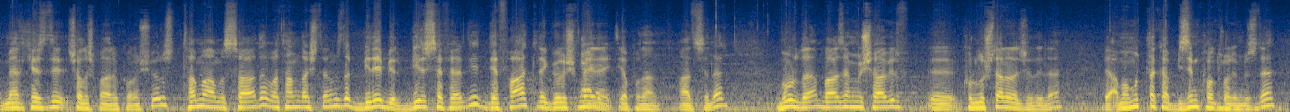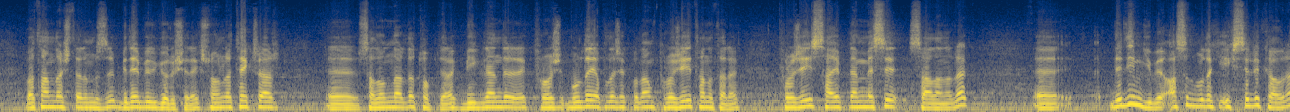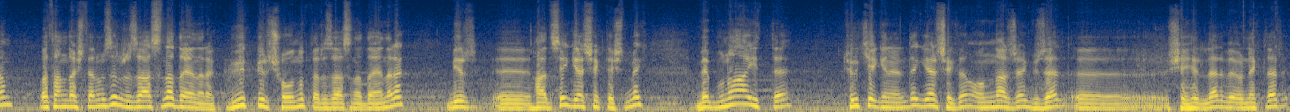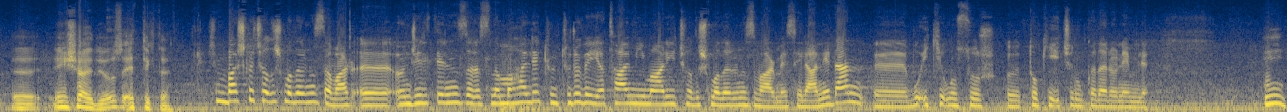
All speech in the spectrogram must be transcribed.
merkezli çalışmaları konuşuyoruz. Tamamı sahada vatandaşlarımızla birebir bir sefer değil defaatle görüşmeyle Evet. yapılan hadiseler. Burada bazen müşavir e, kuruluşlar aracılığıyla ve ama mutlaka bizim kontrolümüzde vatandaşlarımızı birebir görüşerek sonra tekrar e, salonlarda toplayarak bilgilendirerek proje, burada yapılacak olan projeyi tanıtarak projeyi sahiplenmesi sağlanarak e, dediğim gibi asıl buradaki iksirli kavram vatandaşlarımızın rızasına dayanarak büyük bir çoğunlukla rızasına dayanarak bir e, hadiseyi gerçekleştirmek ve buna ait de Türkiye genelinde gerçekten onlarca güzel e, şehirler ve örnekler e, inşa ediyoruz, ettik de. Şimdi başka çalışmalarınız da var. Ee, öncelikleriniz arasında mahalle kültürü ve yatay mimari çalışmalarınız var mesela. Neden e, bu iki unsur e, TOKİ için bu kadar önemli? Bu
